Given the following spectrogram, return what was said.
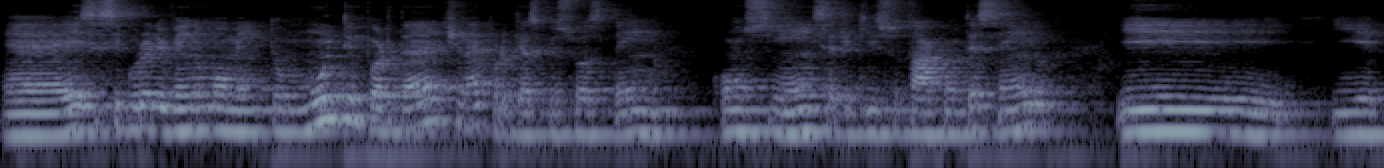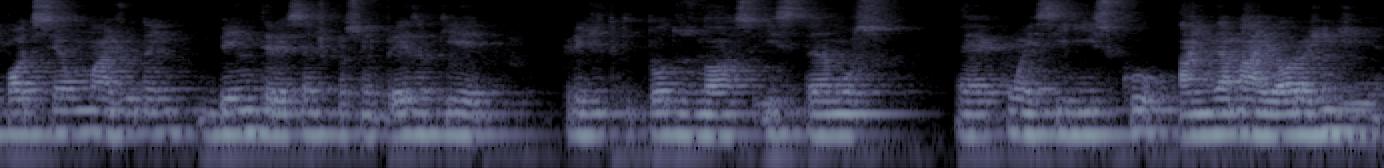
É, esse seguro ele vem num momento muito importante, né, porque as pessoas têm consciência de que isso está acontecendo e, e pode ser uma ajuda bem interessante para sua empresa, porque acredito que todos nós estamos é, com esse risco ainda maior hoje em dia.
